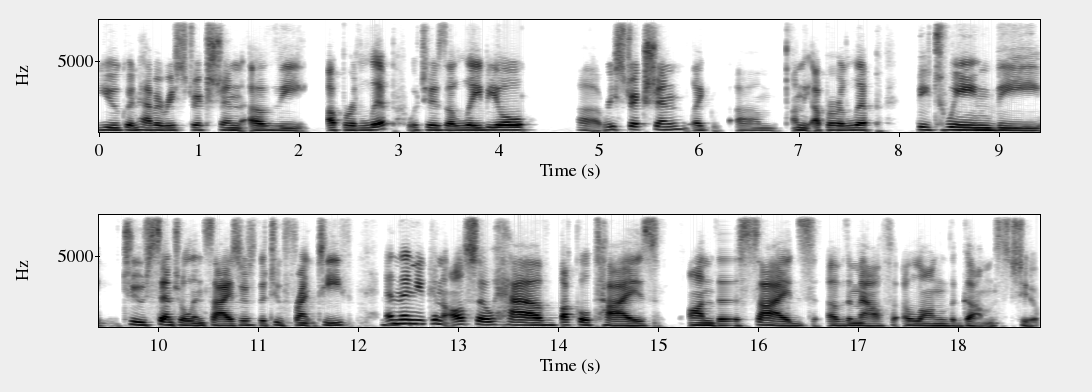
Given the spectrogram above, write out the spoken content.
You can have a restriction of the upper lip, which is a labial uh, restriction, like um, on the upper lip between the two central incisors, the two front teeth. Mm-hmm. And then you can also have buccal ties on the sides of the mouth along the gums too.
